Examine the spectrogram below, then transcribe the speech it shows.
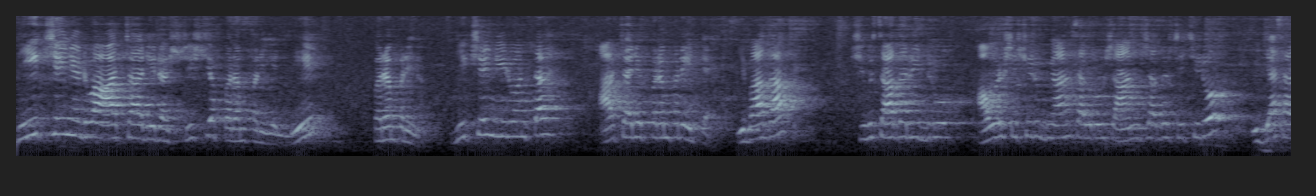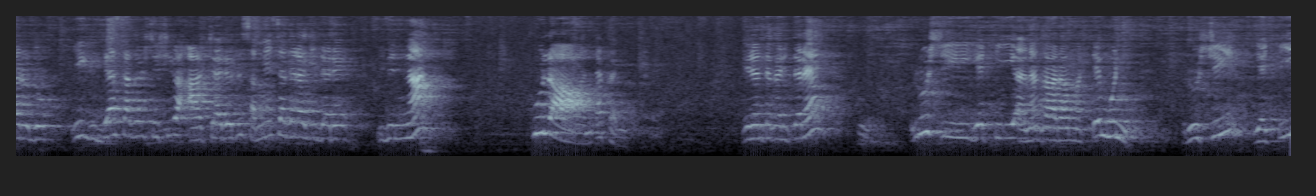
ದೀಕ್ಷೆ ನೀಡುವ ಆಚಾರ್ಯರ ಶಿಷ್ಯ ಪರಂಪರೆಯಲ್ಲಿ ಪರಂಪರೆಯಲ್ಲಿ ದೀಕ್ಷೆ ನೀಡುವಂಥ ಆಚಾರ್ಯ ಪರಂಪರೆ ಇತ್ತೆ ಇವಾಗ ಶಿವಸಾಗರ್ ಇದ್ದರು ಅವರ ಶಿಷ್ಯರು, ಜ್ಞಾನಸಾಗರು ಶಾಂತಸಾಗರ್ ಶಿಷ್ಯರು, ವಿದ್ಯಾಸಾಗರದು. ಈ ವಿದ್ಯಾಸಾಗರ ಶಿಷ್ಯರು ಆಚಾರ್ಯರು ಸಮಯಸಾಗರ್ ಆಗಿದ್ದಾರೆ ಇದನ್ನು ಕುಲ ಅಂತ ಕರೀತಾರೆ. ಏನಂತ ಕರೀತಾರೆ? ಕುಲ. ಋಷಿ, ಯತಿ, ಅನಗಾರ ಮತ್ತು ಮುನಿ. ಋಷಿ, ಯತಿ,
